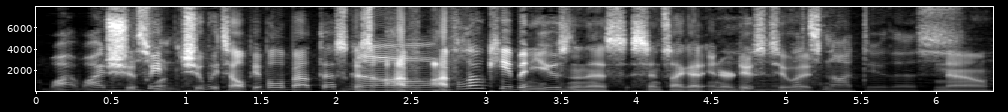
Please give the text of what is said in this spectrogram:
Why? Why did Should this we one? should we tell people about this? Because No. I've I've low key been using this since I got introduced Yeah, to let's it. not do this. No,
